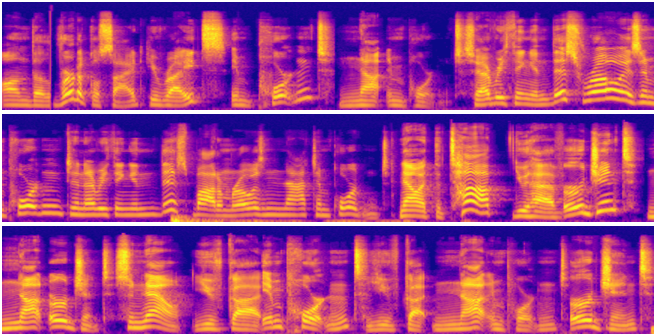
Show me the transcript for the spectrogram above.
on the vertical side, he writes important, not important. So everything in this row is important and everything in this bottom row is not important. Now at the top, you have urgent, not urgent. So now you've got important, you've got not important, urgent,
